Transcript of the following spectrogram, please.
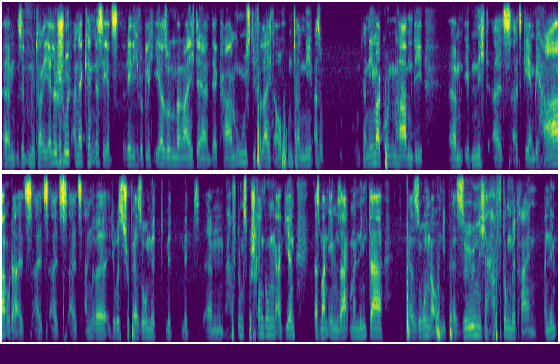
ähm, sind notarielle Schuldanerkenntnisse. Jetzt rede ich wirklich eher so im Bereich der, der KMUs, die vielleicht auch Unterne also Unternehmerkunden haben, die ähm, eben nicht als, als GmbH oder als, als, als, als andere juristische Person mit, mit, mit ähm, Haftungsbeschränkungen agieren, dass man eben sagt, man nimmt da Personen auch in die persönliche Haftung mit rein. Man, nimmt,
